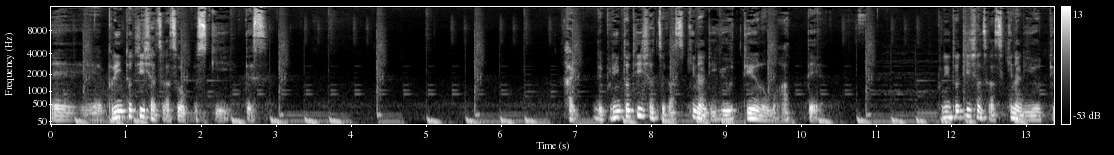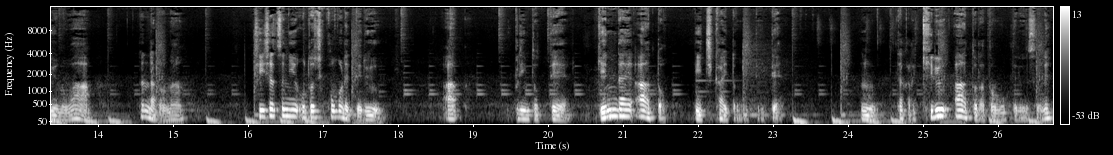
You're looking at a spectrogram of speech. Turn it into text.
えー、プリント T シャツがすごく好きです。はい。で、プリント T シャツが好きな理由っていうのもあって、プリント T シャツが好きな理由っていうのは、なんだろうな。T シャツに落とし込まれてる、あ、プリントって、現代アートに近いと思っていて、うん。だから着るアートだと思ってるんですよね。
